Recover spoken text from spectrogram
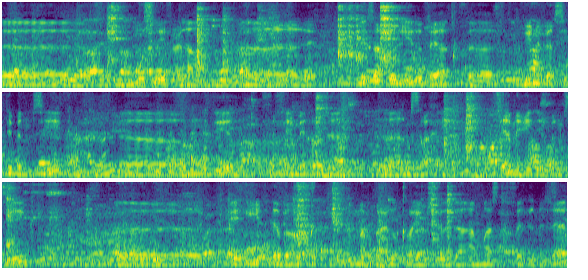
آه، مشرف على les ateliers de théâtre في université بن مسيك آه، مدير فني مهرجان المسرحي الجامعي ديال بن مسيك آه، كيهيئ دابا المغبر على القرايه بشحال هذا un master في هذا المجال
